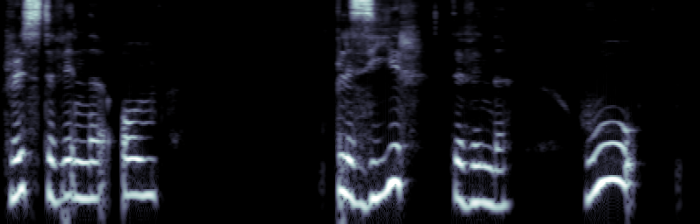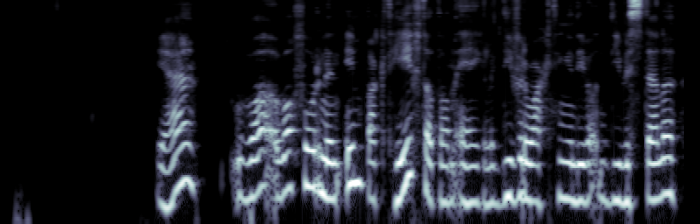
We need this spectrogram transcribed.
rust te vinden, om plezier te vinden? Hoe, ja, wat, wat voor een impact heeft dat dan eigenlijk, die verwachtingen die we, die we stellen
